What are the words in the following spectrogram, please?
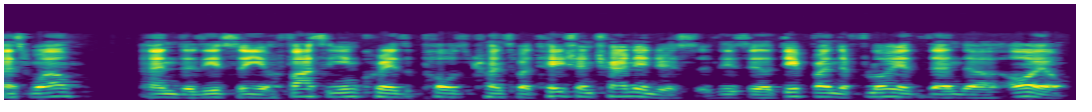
as well. And this fast increase pose transportation challenges. This is a different fluid than the oil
